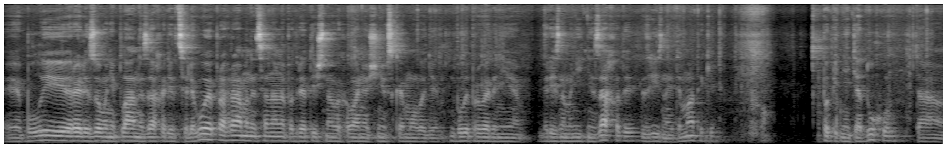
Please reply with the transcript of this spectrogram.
Е, Були реалізовані плани заходів цільової програми національно-патріотичного виховання учнівської молоді. Були проведені різноманітні заходи з різної тематики по підняття духу та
